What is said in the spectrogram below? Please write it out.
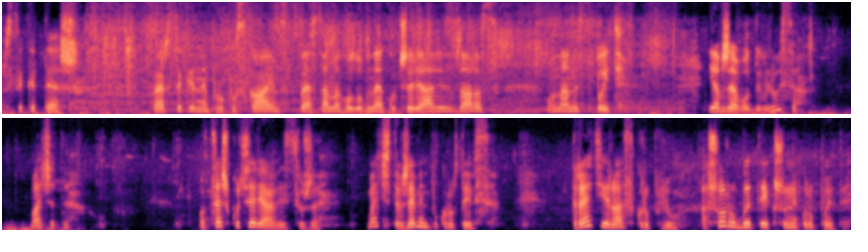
Персики теж. Персики не пропускаємо. Саме головне кучерявість зараз вона не спить. Я вже дивлюся. Бачите? Оце ж кучерявість уже. Бачите, вже він покрутився. Третій раз кроплю. А що робити, якщо не кропити?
